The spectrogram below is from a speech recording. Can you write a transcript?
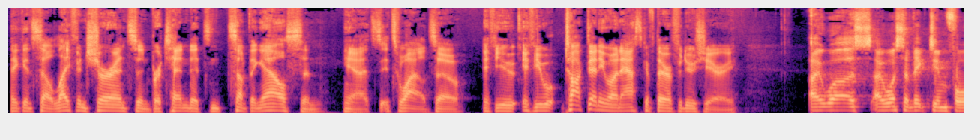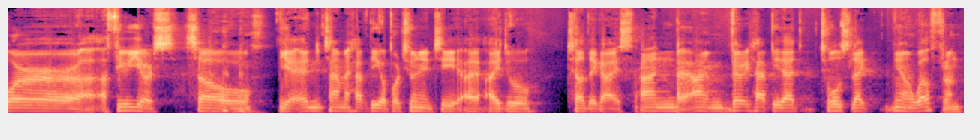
They can sell life insurance and pretend it's something else, and yeah, it's it's wild. So if you if you talk to anyone, ask if they're a fiduciary I was I was a victim for uh, a few years. So yeah, anytime I have the opportunity, I, I, do tell the guys, and I'm very happy that tools like you know Wealthfront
